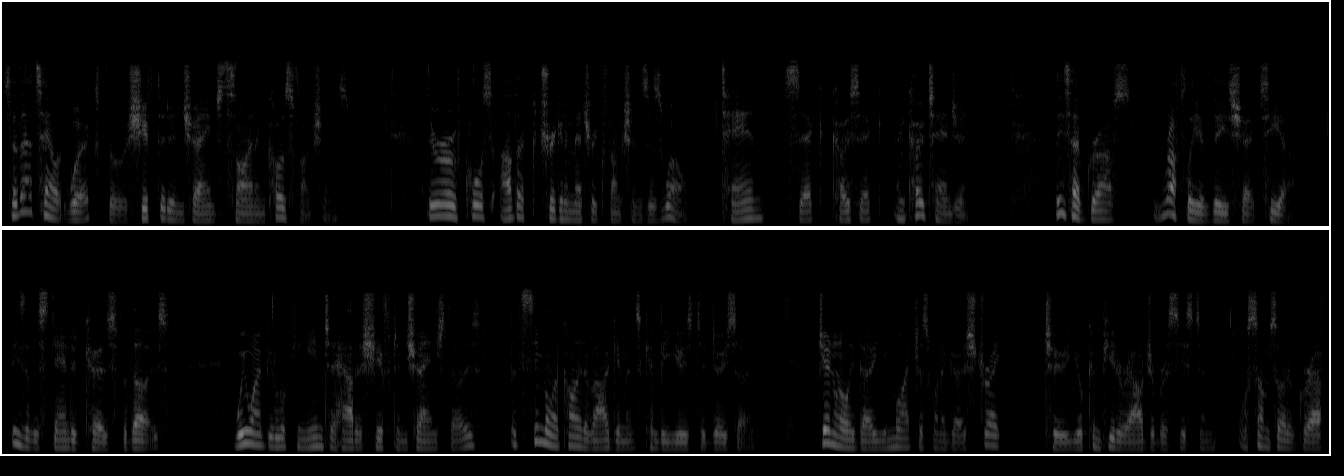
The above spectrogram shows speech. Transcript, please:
So that's how it works for shifted and changed sine and cos functions. There are of course other trigonometric functions as well, tan, sec, cosec, and cotangent. These have graphs roughly of these shapes here. These are the standard curves for those. We won't be looking into how to shift and change those, but similar kind of arguments can be used to do so. Generally though, you might just want to go straight to your computer algebra system or some sort of graph,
